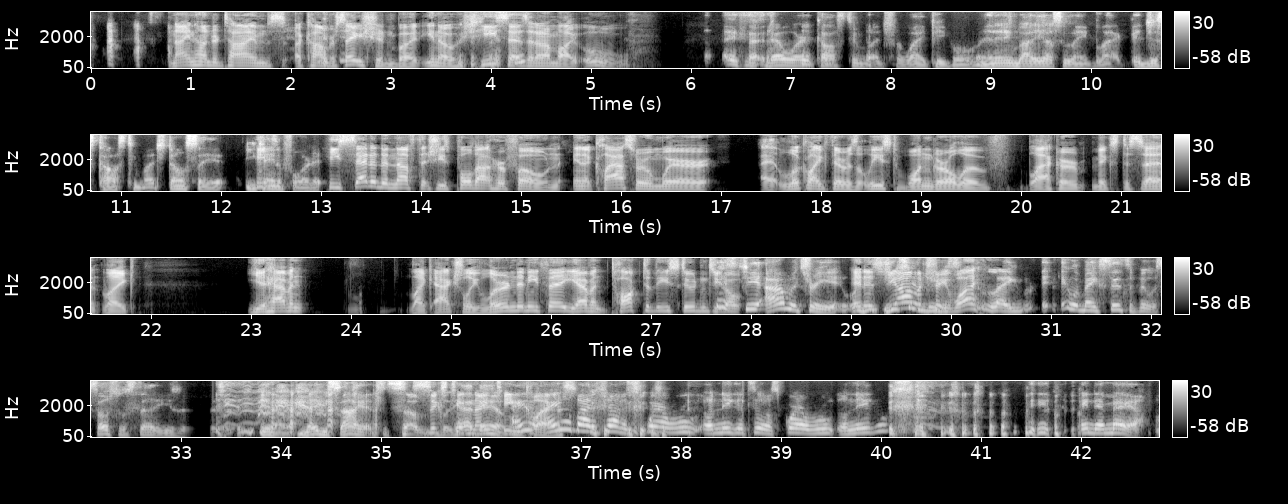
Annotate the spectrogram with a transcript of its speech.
nine hundred times a conversation, but you know he says it, and I'm like, ooh. That, that word costs too much for white people and anybody else who ain't black. It just costs too much. Don't say it. You He's- can't afford it. He said it enough that she's pulled out her phone in a classroom where it looked like there was at least one girl of black or mixed descent. Like, you haven't like actually learned anything. You haven't talked to these students. You it's don't. geometry. It is You shouldn't be geometry, dis- what? Like it, it would make sense if it was social studies. or, You know, maybe science or something. 16, 19. Ain't, class. ain't nobody trying to square root a nigga to a square root a nigga. ain't that math?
